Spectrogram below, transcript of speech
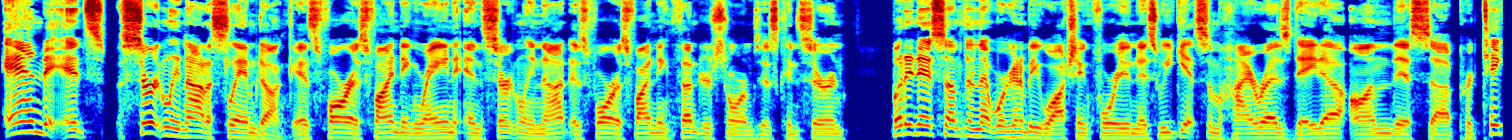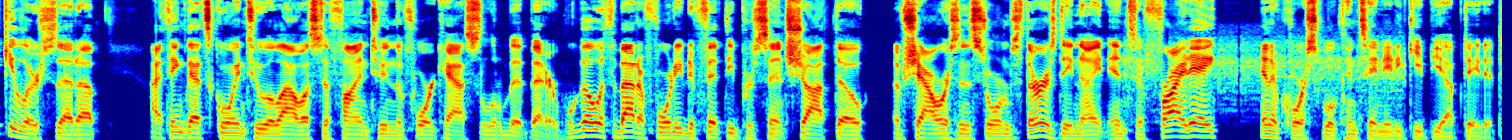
And it's certainly not a slam dunk as far as finding rain and certainly not as far as finding thunderstorms is concerned. But it is something that we're going to be watching for you. And as we get some high res data on this uh, particular setup, I think that's going to allow us to fine tune the forecast a little bit better. We'll go with about a 40 to 50% shot, though, of showers and storms Thursday night into Friday. And of course, we'll continue to keep you updated.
